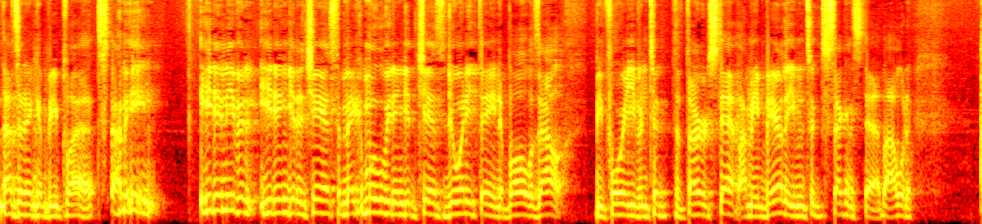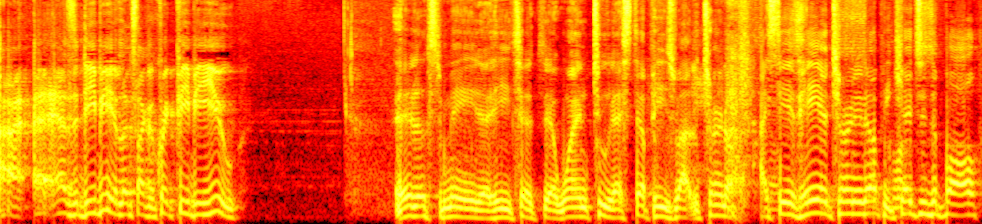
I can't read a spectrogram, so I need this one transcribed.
That's an incomplete pass. I mean, he didn't even he didn't get a chance to make a move. He didn't get a chance to do anything. The ball was out before he even took the third step. I mean, barely even took the second step. I would, as a DB, it looks like a quick PBU. It looks to me that he took that one, two, that step he's about to turn up. I see his head turning up. He catches the ball.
